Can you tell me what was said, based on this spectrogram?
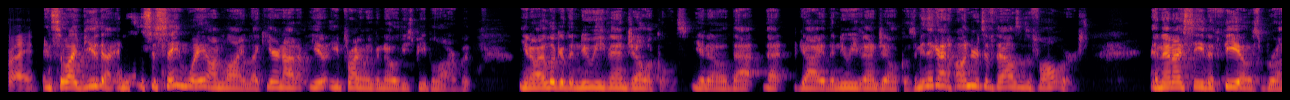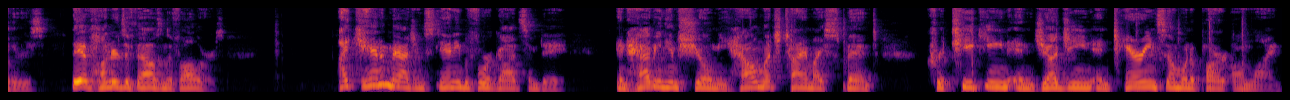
Right. And so I view that, and it's the same way online. Like you're not, you, you probably don't even know who these people are, but you know, I look at the new evangelicals. You know that that guy, the new evangelicals. I mean, they got hundreds of thousands of followers, and then I see the Theos brothers. They have hundreds of thousands of followers. I can't imagine standing before God someday and having him show me how much time I spent critiquing and judging and tearing someone apart online.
